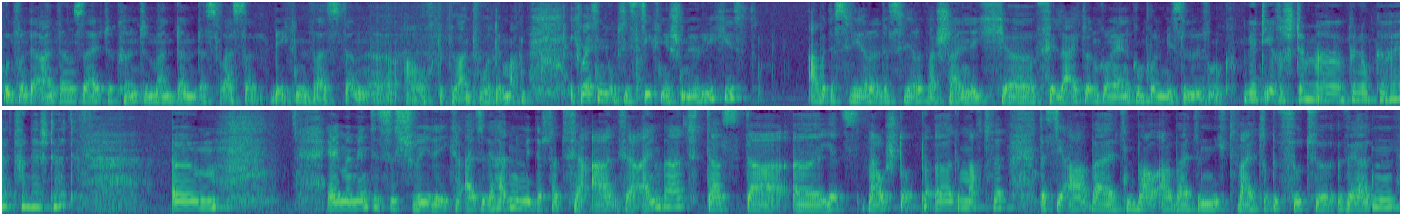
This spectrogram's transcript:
Und von der anderen Seite könnte man dann das Wasserbecken, was dann äh, auch geplant wurde, machen. Ich weiß nicht, ob es technisch möglich ist. Aber das wäre, das wäre wahrscheinlich äh, vielleicht eine Kompromisslösung. Wird Ihre Stimme genug gehört von der Stadt? Ähm, ja, im Moment ist es schwierig. Also wir haben mit der Stadt vereinbart, dass da äh, jetzt Baustopp äh, gemacht wird, dass die Arbeiten, Bauarbeiten nicht weitergeführt werden,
